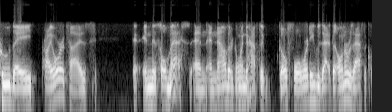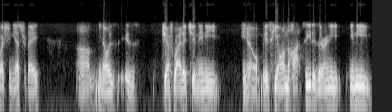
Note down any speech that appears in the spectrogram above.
who they prioritize in this whole mess. And and now they're going to have to go forward. He was at, the owner was asked the question yesterday. Um, you know, is is Jeff Bridich in any? You know, is he on the hot seat? Is there any any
